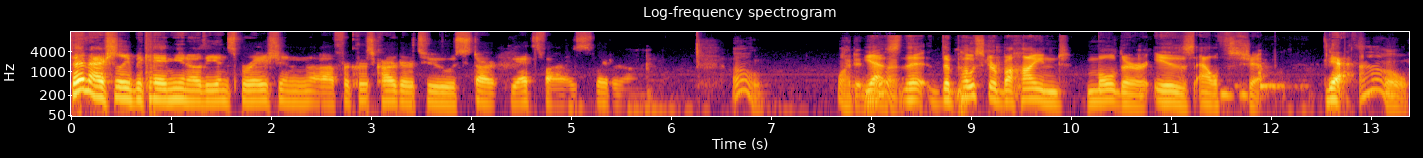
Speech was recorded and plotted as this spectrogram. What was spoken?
then actually became, you know, the inspiration uh, for Chris Carter to start the X Files later on. Oh, well, I didn't Yes, know that. the the poster behind Mulder is Alf's ship. Yeah, Oh,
